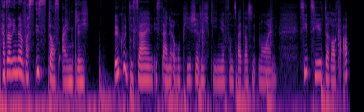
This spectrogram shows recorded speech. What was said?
Katharina, was ist das eigentlich? Ökodesign ist eine europäische Richtlinie von 2009. Sie zielt darauf ab,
